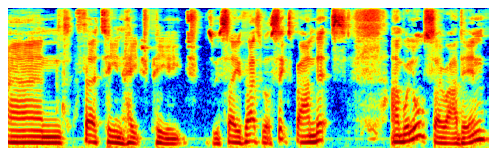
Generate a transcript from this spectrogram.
and 13 HP each. So we save that. So we've got six bandits, and we'll also add in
